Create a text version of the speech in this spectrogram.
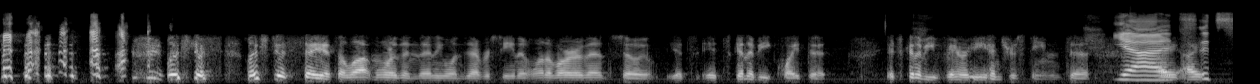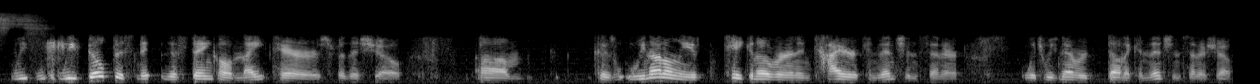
let's just let's just say it's a lot more than anyone's ever seen at one of our events. So it's it's going to be quite the it's going to be very interesting to Yeah, it's, I- it's we we've built this this thing called Night Terrors for this show, um, because we not only have taken over an entire convention center, which we've never done a convention center show,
